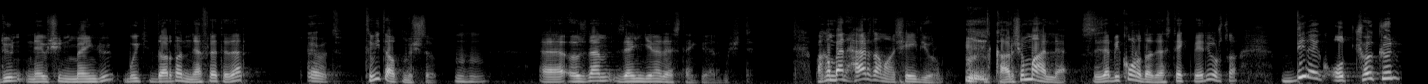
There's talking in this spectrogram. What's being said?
dün Nevşin Mengü bu iktidardan nefret eder Evet. tweet atmıştı. Ee, Özlem Zengin'e destek vermişti. Bakın ben her zaman şey diyorum. Karşı mahalle size bir konuda destek veriyorsa direkt o çökün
